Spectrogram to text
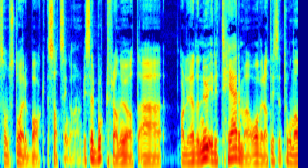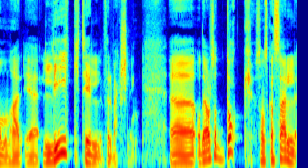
som står bak satsinga. Vi ser bort fra nå at jeg allerede nå irriterer meg over at disse to navnene her er lik til forveksling. Eh, og det er altså Dock som skal selge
